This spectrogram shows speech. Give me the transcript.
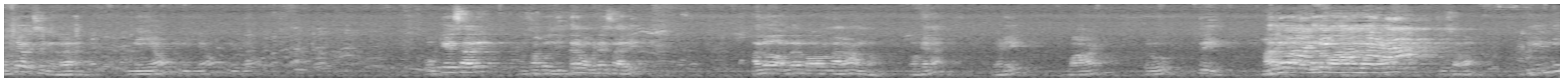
ఒకే వచ్చింది కదా? మియావ్ మియావ్ ఒకేసారి సపోజ్ ఇద్దరం ఒకటేసారి. హలో అందరు బాగున్నారా? అందాం ఓకేనా? Ready one two three hello అందరు బాగున్నారా? చూసావా? దీన్ని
